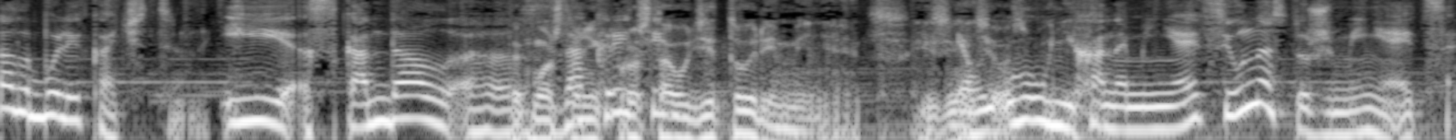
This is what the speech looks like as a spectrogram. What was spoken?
стала более качественной. И скандал э, Так может, закрытием... у них просто аудитория меняется? Извините, у, у них она меняется, и у нас тоже меняется.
